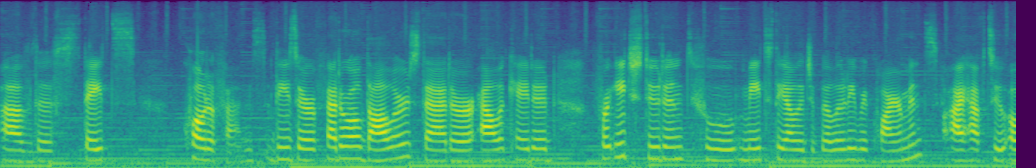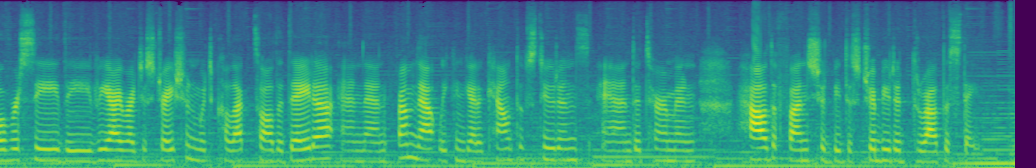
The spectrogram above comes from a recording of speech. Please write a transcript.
of the state's quota funds. These are federal dollars that are allocated for each student who meets the eligibility requirements. I have to oversee the VI registration, which collects all the data, and then from that we can get a count of students and determine how the funds should be distributed throughout the state.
